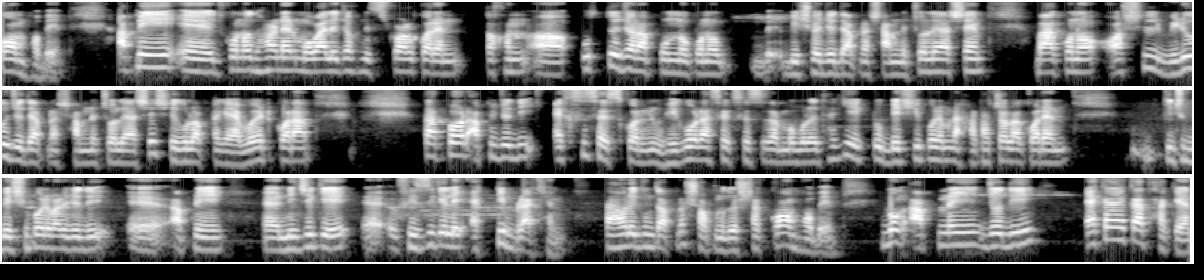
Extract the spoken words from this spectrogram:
কম হবে। আপনি কোনো ধরনের মোবাইলে যখন স্ক্রল করেন, তখন উত্তেজনাপূর্ণ কোনো বিষয় যদি আপনার সামনে চলে আসে বা কোনো অশ্লীল ভিডিও যদি আপনার সামনে চলে আসে, সেগুলো আপনাকে অ্যাভয়েড করা। তারপর আপনি যদি এক্সারসাইজ করেন ভিগোরাস এক্সারসাইজ আমরা বলে থাকি, একটু বেশি পরিমাণে হাঁটাচলা করেন, কিছু বেশি পরিমাণে যদি আপনি নিজেকে ফিজিক্যালি অ্যাক্টিভ রাখেন তাহলে কিন্তু আপনার স্বপ্নদোষটা কম হবে। এবং আপনি যদি একা একা থাকেন,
